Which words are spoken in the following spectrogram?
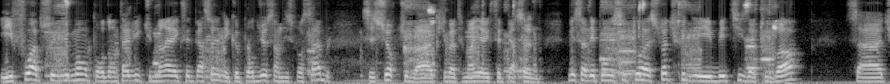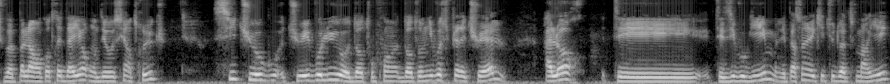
il faut absolument pour dans ta vie que tu te maries avec cette personne et que pour Dieu c'est indispensable c'est sûr que tu vas, tu vas te marier avec cette personne. Mais ça dépend aussi de toi. Soit tu fais des bêtises à tout va, ça, tu vas pas la rencontrer. D'ailleurs, on dit aussi un truc. Si tu, tu évolues dans ton, point, dans ton niveau spirituel, alors tes, tes les personnes avec qui tu dois te marier,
